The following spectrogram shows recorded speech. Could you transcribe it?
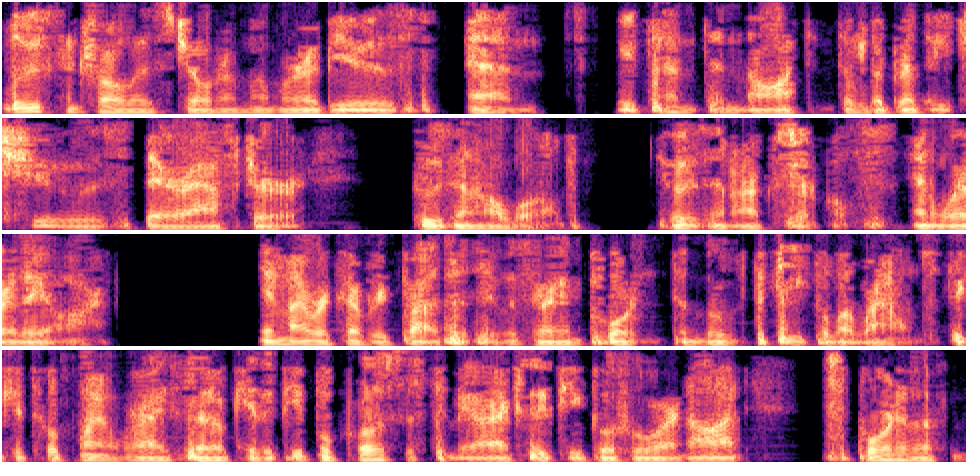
lose control as children when we're abused and we tend to not deliberately choose thereafter who's in our world, who's in our circles and where they are. In my recovery process, it was very important to move the people around to get to a point where I said, okay, the people closest to me are actually people who are not supportive of me,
